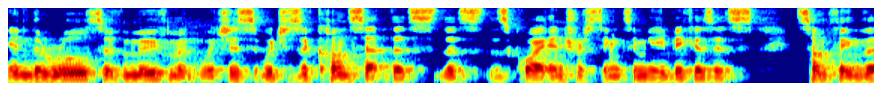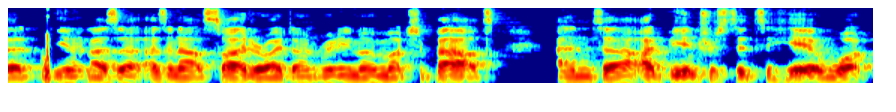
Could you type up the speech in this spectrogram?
in the rules of movement, which is which is a concept that's that's that's quite interesting to me because it's something that you know as a as an outsider I don't really know much about, and uh, I'd be interested to hear what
